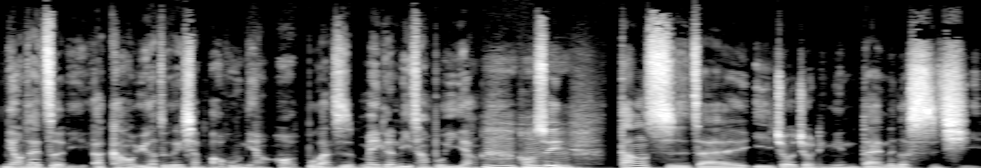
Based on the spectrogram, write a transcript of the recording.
鸟在这里，啊，刚好遇到这个想保护鸟，哦，不管是每个人立场不一样，嗯，好，所以。当时在一九九零年代那个时期，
